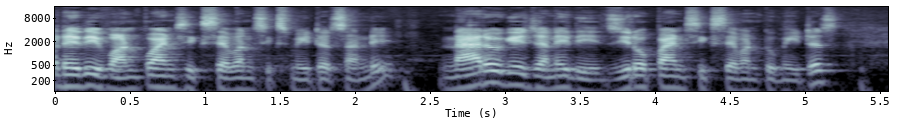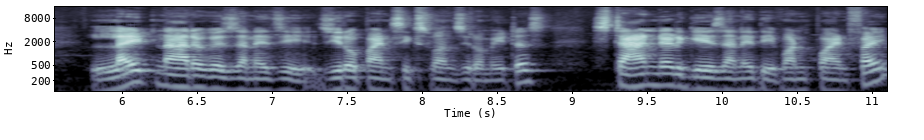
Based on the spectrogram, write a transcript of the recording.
అనేది one point six seven six metres అండి. నారో గేజ్ అనేది zero point six seven two metres. Light narrow gauge అనేది zero point six one zero metres. Standard gauge అనేది one point five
